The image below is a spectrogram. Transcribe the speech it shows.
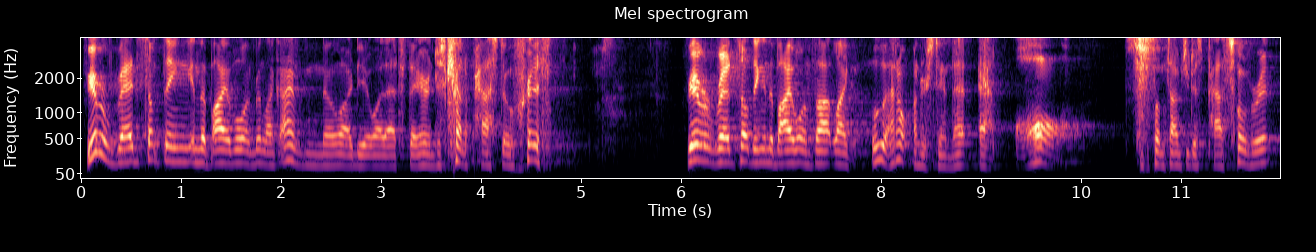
Have you ever read something in the Bible and been like, I have no idea why that's there, and just kind of passed over it? Have you ever read something in the Bible and thought, like, ooh, I don't understand that at all? So sometimes you just pass over it.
